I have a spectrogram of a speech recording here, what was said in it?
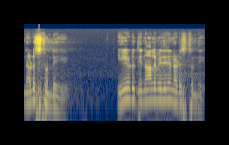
నడుస్తుంది. ఏడు దినాల మీదనే నడుస్తుంది.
